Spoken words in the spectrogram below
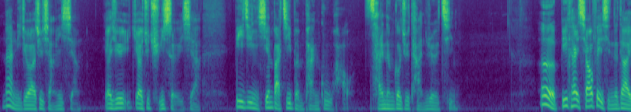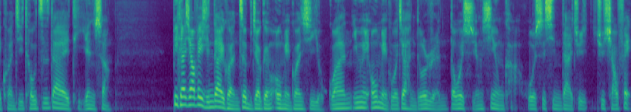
那你就要去想一想，要去要去取舍一下。毕竟先把基本盘顾好，才能够去谈热情。二，避开消费型的贷款及投资在体验上。避开消费型贷款，这比较跟欧美关系有关，因为欧美国家很多人都会使用信用卡或是信贷去去消费、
